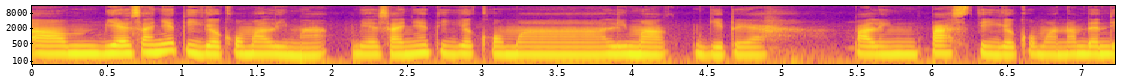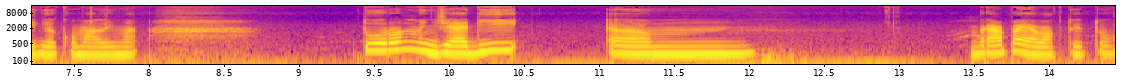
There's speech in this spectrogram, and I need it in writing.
um, biasanya 3,5 biasanya 3,5 gitu ya. Paling pas 3,6 dan 3,5 turun menjadi um, berapa ya waktu itu?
